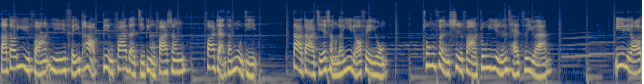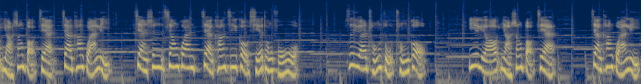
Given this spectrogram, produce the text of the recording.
达到预防因肥胖并发的疾病发生发展的目的，大大节省了医疗费用，充分释放中医人才资源。医疗养生保健、健康管理、健身相关健康机构协同服务。资源重组重构，医疗养生保健、健康管理、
